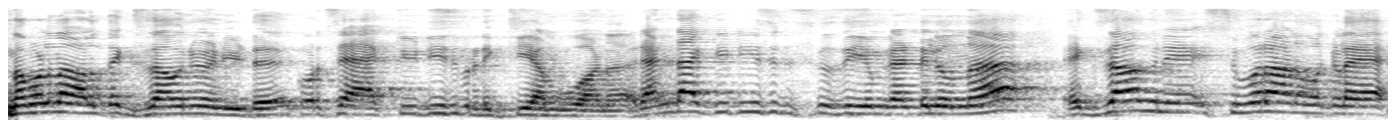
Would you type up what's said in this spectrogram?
നമ്മൾ നാളത്തെ എക്സാമിന് വേണ്ടിയിട്ട് കുറച്ച് ആക്ടിവിറ്റീസ് പ്രിഡിക്റ്റ് ചെയ്യാൻ പോവാണ്. രണ്ട് ആക്ടിവിറ്റീസ് ഡിസ്കസ് ചെയ്യും. രണ്ടിലൊന്ന് എക്സാമിന് ഷുവർ ആണ് മക്കളെ.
